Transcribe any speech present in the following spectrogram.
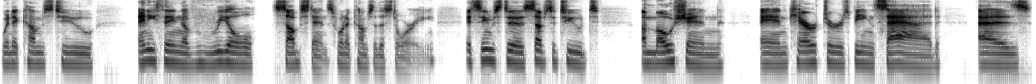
when it comes to anything of real substance when it comes to the story. It seems to substitute emotion and characters being sad as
